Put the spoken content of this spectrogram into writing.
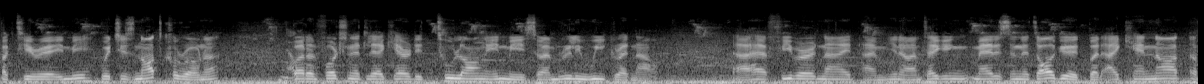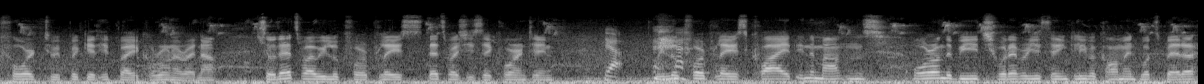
bacteria in me, which is not corona, but unfortunately, I carried it too long in me, so I'm really weak right now. I have fever at night. I'm, you know, I'm taking medicine. It's all good, but I cannot afford to get hit by corona right now. So that's why we look for a place. That's why she said quarantine Yeah. We look for a place quiet in the mountains or on the beach whatever you think leave a comment what's better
